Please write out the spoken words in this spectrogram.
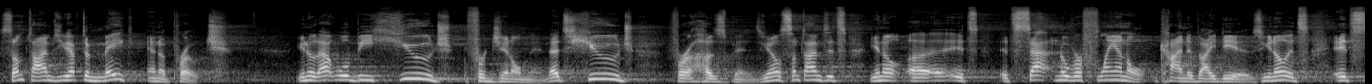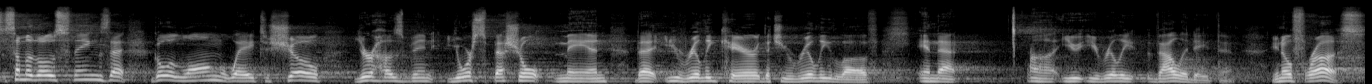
sometimes you have to make an approach. You know, that will be huge for gentlemen. That's huge for a husband. You know, sometimes it's, you know, uh, it's, it's satin over flannel kind of ideas. You know, it's, it's some of those things that go a long way to show your husband, your special man that you really care, that you really love, and that uh, you, you really validate them. You know, for us,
